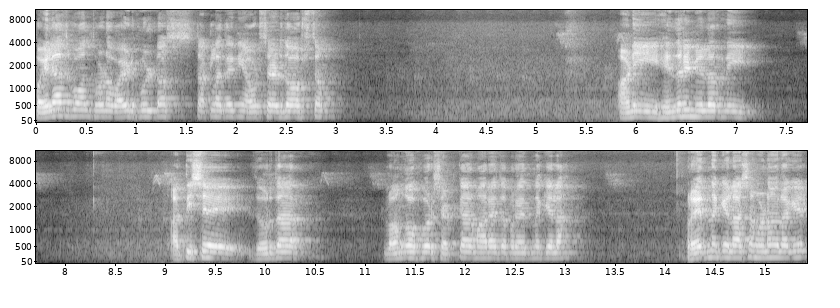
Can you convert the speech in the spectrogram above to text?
पहिलाच बॉल थोडा वाईड फुल टॉस टाकला त्यांनी आउटसाईड द ऑफ स्टंप आणि हेनरी मिलरनी अतिशय जोरदार लॉंग ऑफवर षटकार मारायचा प्रयत्न केला. प्रयत्न केला असं म्हणावं लागेल.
